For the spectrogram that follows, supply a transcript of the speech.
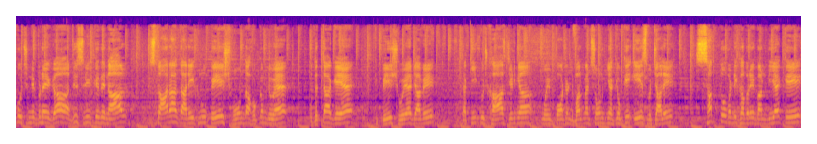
ਕੁਝ ਨਿਬੜੇਗਾ ਜਿਸ ਤਰੀਕੇ ਦੇ ਨਾਲ 17 ਤਾਰੀਖ ਨੂੰ ਪੇਸ਼ ਹੋਣ ਦਾ ਹੁਕਮ ਜੋ ਹੈ, ਉਹ ਦਿੱਤਾ ਗਿਆ ਹੈ ਕਿ ਪੇਸ਼ ਹੋਇਆ ਜਾਵੇ। ਤਾਂ ਕੀ ਕੁਝ ਖਾਸ ਜਿਹੜੀਆਂ ਉਹ ਇੰਪੋਰਟੈਂਟ ਡਿਵੈਲਪਮੈਂਟਸ ਹੋਣਗੀਆਂ? ਕਿਉਂਕਿ ਇਸ ਵਿਚਾਲੇ ਸਭ ਤੋਂ ਵੱਡੀ ਖਬਰ ਇਹ ਬਣਦੀ ਹੈ ਕਿ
